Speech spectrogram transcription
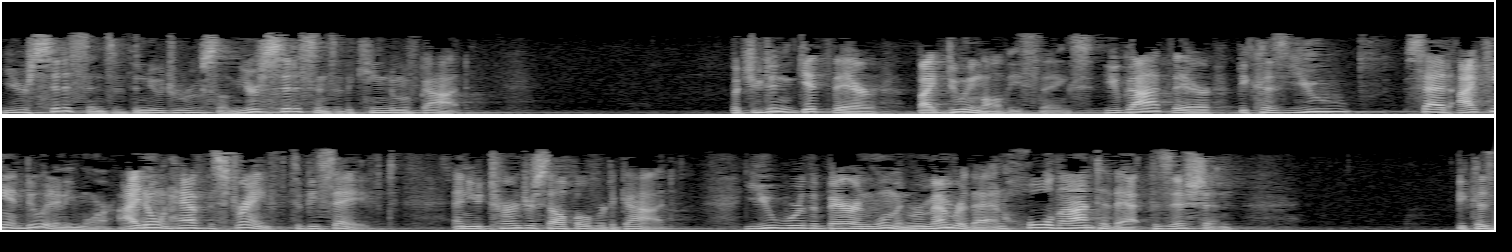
you're citizens of the New Jerusalem, you're citizens of the kingdom of God. But you didn't get there by doing all these things. You got there because you said, I can't do it anymore. I don't have the strength to be saved. And you turned yourself over to God. You were the barren woman. Remember that and hold on to that position because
